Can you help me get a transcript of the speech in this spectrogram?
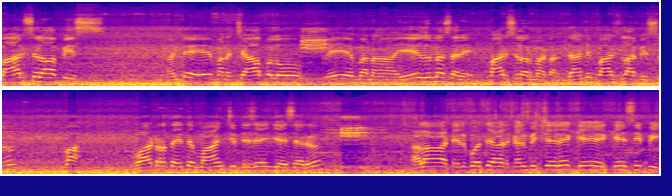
parcel office. అంటే మన చేపలు వే మన ఏదున్నా సరే పార్సల్ అనమాట దాన్ని పార్సల్ ఆఫీసు. బా వాటర్తో అయితే మంచి డిజైన్ చేశారు. అలా వెళ్ళిపోతే అది కనిపించేదే కే కేసీపీ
